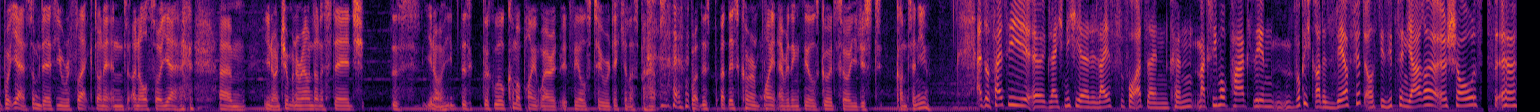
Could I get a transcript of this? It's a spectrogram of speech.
but yeah, some days you reflect on it and and also yeah, um, you know, jumping around on a stage. There's, you know, there's there'll come a point where it, it feels too ridiculous, perhaps. but this, at this current point, everything feels good, so you just continue. Also falls Sie äh, gleich nicht hier live vor Ort sein können, Maximo Park sehen wirklich gerade sehr fit aus. Die 17 Jahre äh, Shows äh,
